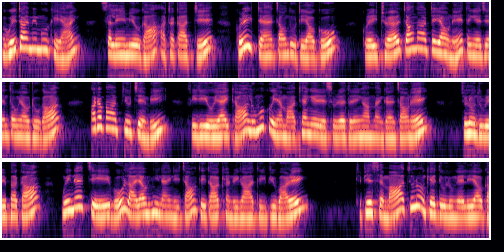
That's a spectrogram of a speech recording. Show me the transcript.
မကွေးတိုင်းမင်းမှုခရိုင်စလင်းမြို့ကအထက်က1 grade 10ကျောင်းသူတစ်ယောက်ကို grade 12ကျောင်းသားတစ်ယောက်နဲ့တငယ်ချင်း3ယောက်တို့ကအထမပြုတ်ကျင့်ပြီးဗီဒီယိုရိုက်ကလူမှုကွန်ရက်မှာဖြန့်ခဲ့တဲ့ဆိုတဲ့သတင်းကမှန်ကန်ကြောင်းနဲ့ကျွလွန်သူတွေဘက်ကငွေနဲ့ကြေးဖို့လာရောက်ညှိနှိုင်းနေကြောင်းဒေတာခန်တွေကအတည်ပြုပါတယ်။ဒီဖြစ်စဉ်မှာကျွလွန်ခဲ့သူလူငယ်လေးယောက်က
